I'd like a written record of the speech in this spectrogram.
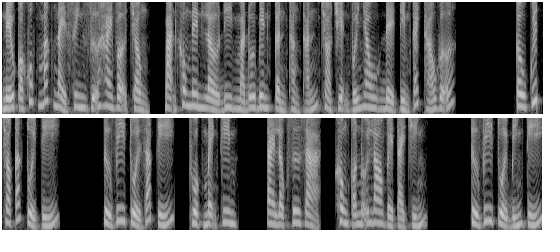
Nếu có khúc mắc nảy sinh giữa hai vợ chồng, bạn không nên lờ đi mà đôi bên cần thẳng thắn trò chuyện với nhau để tìm cách tháo gỡ. Câu quyết cho các tuổi Tý. Tử vi tuổi Giáp Tý thuộc mệnh Kim, tài lộc dư giả, không có nỗi lo về tài chính. Tử vi tuổi Bính Tý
